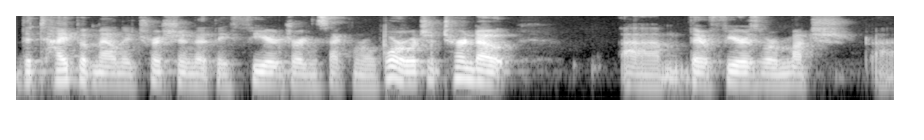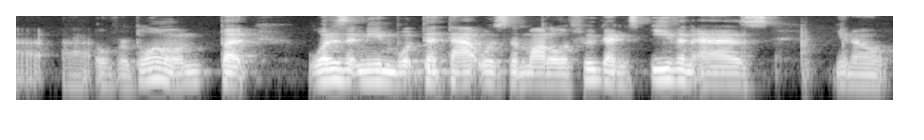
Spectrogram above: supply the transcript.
the type of malnutrition that they feared during the Second World War, which it turned out um, their fears were much uh, uh, overblown. But what does it mean what, that that was the model of food guidance, even as, you know,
